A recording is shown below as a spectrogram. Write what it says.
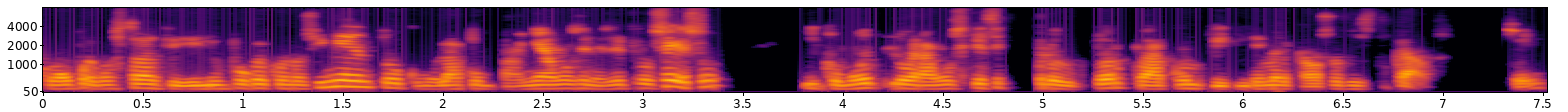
cómo podemos transferirle un poco de conocimiento, cómo lo acompañamos en ese proceso y cómo logramos que ese productor pueda competir en mercados sofisticados. ¿sí?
